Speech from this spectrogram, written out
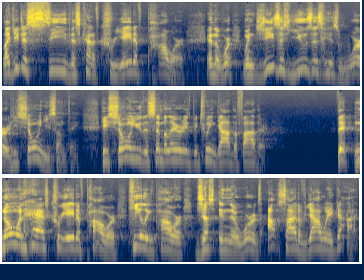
Like you just see this kind of creative power in the word. When Jesus uses his word, he's showing you something. He's showing you the similarities between God the Father. That no one has creative power, healing power just in their words outside of Yahweh God.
